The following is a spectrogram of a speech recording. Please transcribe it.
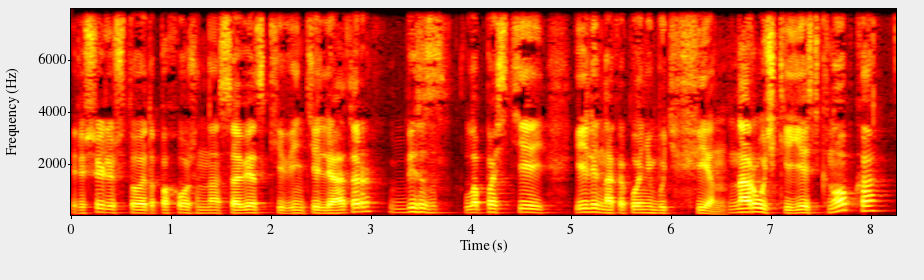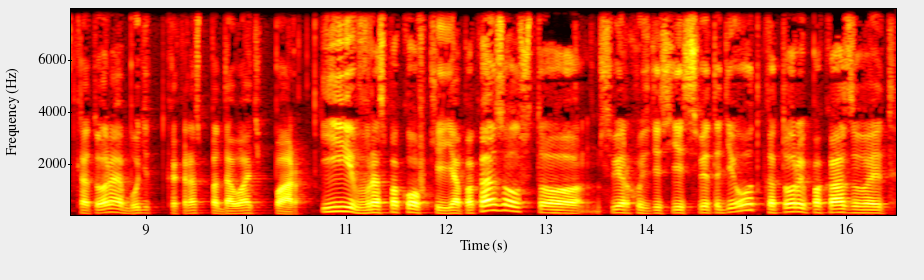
и решили, что это похоже на советский вентилятор без лопастей или на какой-нибудь фен. На ручке есть кнопка, которая будет как раз подавать пар. И в распаковке я показывал, что сверху здесь есть светодиод, который показывает,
